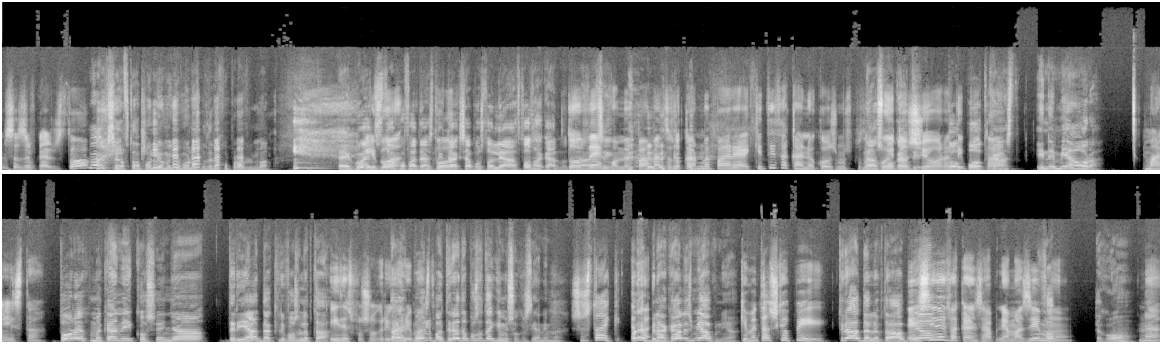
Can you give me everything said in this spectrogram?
Σας ευχαριστώ. Εντάξει, αυτό απολύομαι και μόνο που δεν έχω πρόβλημα. Εγώ έτσι Λοιπόν, το έχω φανταστεί. μπο- Εντάξει, αποστολή, αυτό θα κάνουμε Το τώρα. έτσι. δέχομαι. Πάμε, θα το κάνουμε παρέα. Και τι θα κάνει ο κόσμος που θα Να σου ακούει πω κάτι. τόση ώρα το τίποτα; podcast είναι μία ώρα. Μάλιστα. Τώρα έχουμε κάνει 29-30 ακριβώς λεπτά. Είδες πόσο Τα γρήγορα είμαστε. υπόλοιπα 30 πώ θα τα γεμίσω, Χριστιανή μου; Σωστά. Και- Πρέπει να κάνεις μια άπνοια. Και μετά σιωπή. 30 λεπτά άπνοια. Εσύ δεν θα κάνεις άπνοια μαζί Θα- μου; Εγώ; Ναι.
